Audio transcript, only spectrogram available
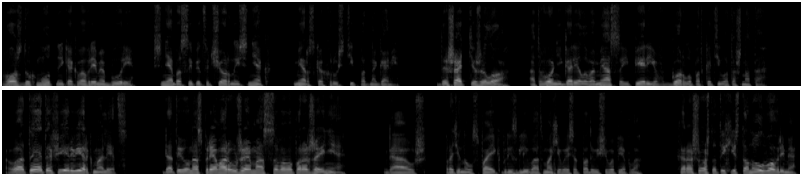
Воздух мутный, как во время бури. С неба сыпется черный снег, мерзко хрустит под ногами. Дышать тяжело. От вони горелого мяса и перьев к горлу подкатила тошнота. «Вот это фейерверк, малец! Да ты у нас прямо оружие массового поражения!» «Да уж», — протянул Спайк, брезгливо отмахиваясь от падающего пепла. «Хорошо, что ты хистанул вовремя,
